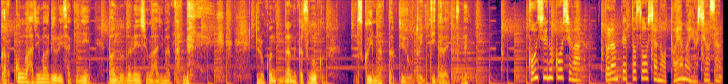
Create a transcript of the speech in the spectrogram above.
学校が始まるより先にバンドの練習が始まったんで 喜んだなんかすごく救いになったっていうことを言っていただいたんですね。今週の講師はトランペット奏者の富山義雄さん。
